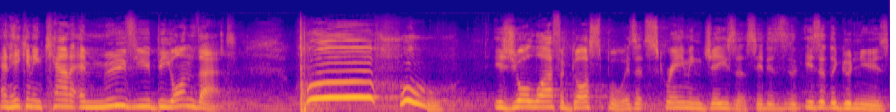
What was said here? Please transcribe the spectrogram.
and He can encounter and move you beyond that. Woo-hoo. Is your life a gospel? Is it screaming Jesus? It is, is it the good news?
